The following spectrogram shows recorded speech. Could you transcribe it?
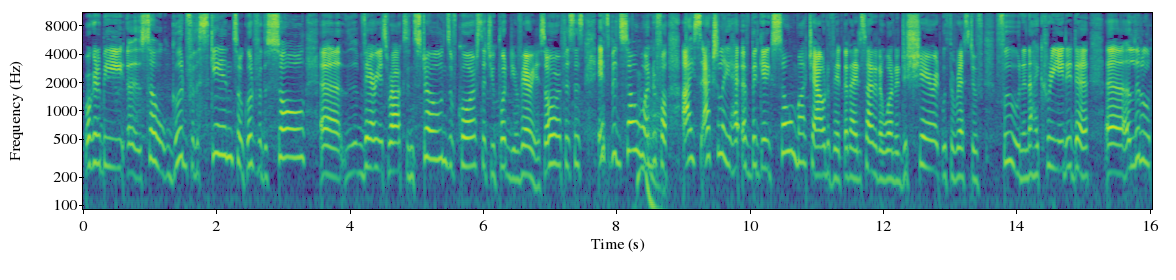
were going to be uh, so good for the skin, so good for the soul. Uh, various rocks and stones, of course, that you put in your various orifices. It's been so Hmm. wonderful. I actually have been getting so much out of it that I decided I wanted to share it with the rest of Foon, and I created a, a little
